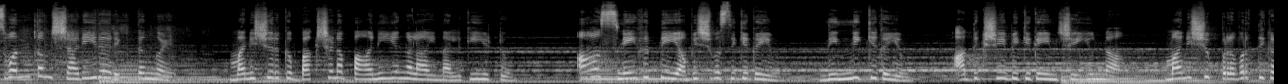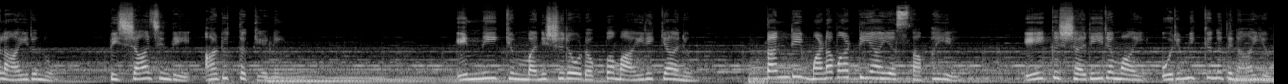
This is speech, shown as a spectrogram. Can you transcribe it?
സ്വന്തം ശരീര രക്തങ്ങൾ മനുഷ്യർക്ക് ഭക്ഷണ പാനീയങ്ങളായി നൽകിയിട്ടും ആ സ്നേഹത്തെ അവിശ്വസിക്കുകയും നിന്ദിക്കുകയും അധിക്ഷേപിക്കുകയും ചെയ്യുന്ന മനുഷ്യപ്രവർത്തികളായിരുന്നു പിശാചിന്റെ അടുത്ത കെണി. എന്നേക്കും മനുഷ്യരോടൊപ്പമായിരിക്കാനും തന്റെ മണവാട്ടിയായ സഭയിൽ ഏക ശരീരമായി ഒരുമിക്കുന്നതിനായും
